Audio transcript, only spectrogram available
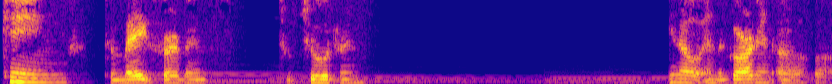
kings to maid servants to children. You know, in the garden of, uh,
